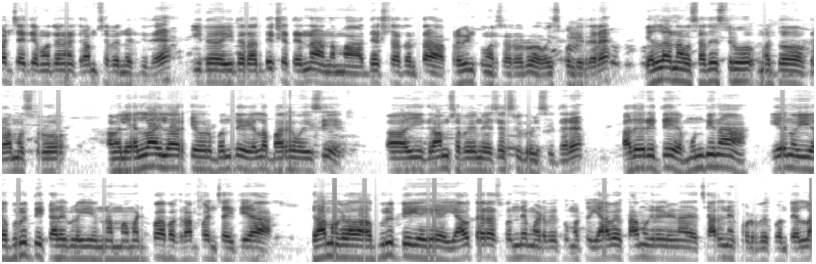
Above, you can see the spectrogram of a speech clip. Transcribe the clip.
ಪಂಚಾಯತಿ ಮೊದಲನೇ ಗ್ರಾಮ ಸಭೆ ನಡೆದಿದೆ. ಇದು ಇದರ ಅಧ್ಯಕ್ಷತೆಯನ್ನ ನಮ್ಮ ಅಧ್ಯಕ್ಷರಾದಂತ ಪ್ರವೀಣ್ ಕುಮಾರ್ ಸರ್ ಅವರು ವಹಿಸಿಕೊಂಡಿದ್ದಾರೆ. ಎಲ್ಲ ನಾವು ಸದಸ್ಯರು ಮತ್ತು ಗ್ರಾಮಸ್ಥರು ಆಮೇಲೆ ಎಲ್ಲಾ ಇಲಾಖೆಯವರು ಬಂದು ಎಲ್ಲ ಭಾಗವಹಿಸಿ ಆ, ಈ ಗ್ರಾಮ ಸಭೆಯನ್ನು ಯಶಸ್ವಿಗೊಳಿಸಿದ್ದಾರೆ. ಅದೇ ರೀತಿ ಮುಂದಿನ ಏನು ಈ ಅಭಿವೃದ್ಧಿ ಕಾರ್ಯಗಳು ಈ ನಮ್ಮ ಮಂಟಪ ಗ್ರಾಮ ಪಂಚಾಯಿತಿಯ ಗ್ರಾಮಗಳ ಅಭಿವೃದ್ಧಿಗೆ ಯಾವ ತರ ಸ್ಪಂದನೆ ಮಾಡಬೇಕು ಮತ್ತು ಯಾವ ಕಾಮಗಾರಿಗಳನ್ನ ಚಾಲನೆ ಕೊಡಬೇಕು ಅಂತ ಎಲ್ಲ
